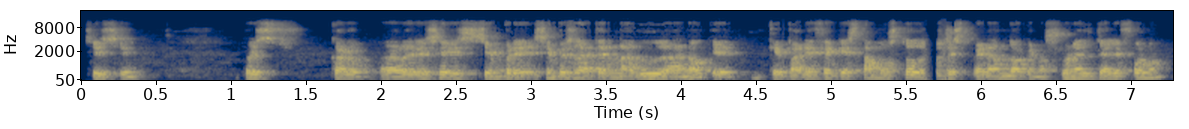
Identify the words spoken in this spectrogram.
Sí, sí. Pues claro, a ver, es, siempre, siempre es la eterna duda, ¿no? Que, que, parece que estamos todos esperando a que nos suene el teléfono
